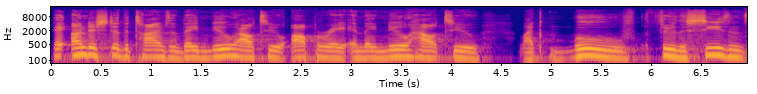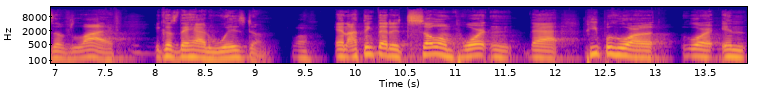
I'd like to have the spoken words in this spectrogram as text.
They understood the times and they knew how to operate and they knew how to like move through the seasons of life because they had wisdom. well, And I think that it's so important that people who are who are in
